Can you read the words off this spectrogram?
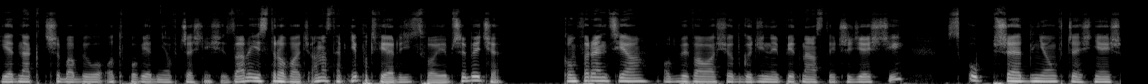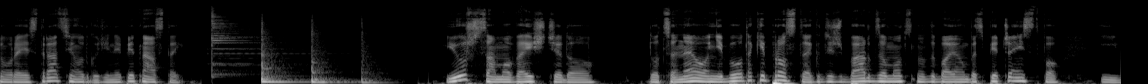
jednak trzeba było odpowiednio wcześniej się zarejestrować, a następnie potwierdzić swoje przybycie. Konferencja odbywała się od godziny 15.30 z uprzednią wcześniejszą rejestracją od godziny 15. Już samo wejście do, do Ceneo nie było takie proste, gdyż bardzo mocno dbają o bezpieczeństwo i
